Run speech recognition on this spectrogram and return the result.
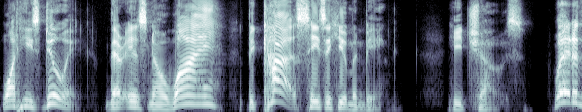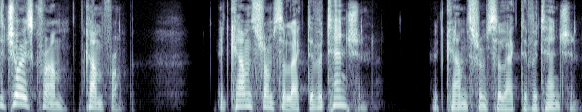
what he's doing? There is no why because he's a human being. He chose. Where did the choice come from? It comes from selective attention. It comes from selective attention.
